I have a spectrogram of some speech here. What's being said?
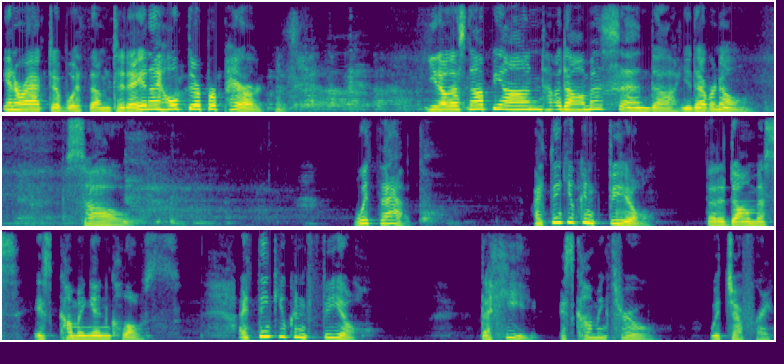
interactive with them today, and I hope they're prepared. you know, that's not beyond Adamus, and uh, you never know. So, with that, I think you can feel that Adamus is coming in close. I think you can feel that He is coming through with Geoffrey.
